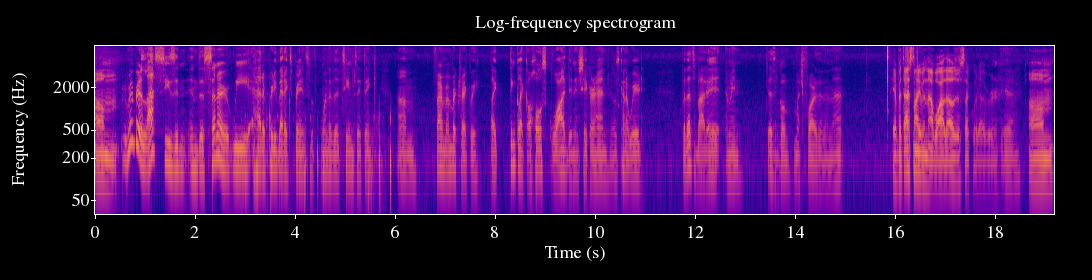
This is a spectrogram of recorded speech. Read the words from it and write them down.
yeah. Remember last season in the center, we had a pretty bad experience with one of the teams. I think, um, if I remember correctly, like I think like a whole squad didn't shake her hand. It was kind of weird, but that's about it. I mean, it doesn't go much farther than that. Yeah, but that's not even that wild. That was just like whatever. Yeah. Um,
